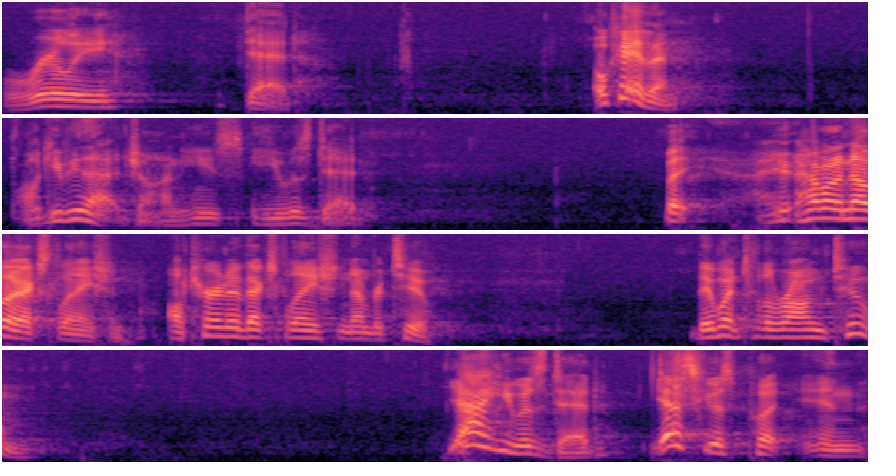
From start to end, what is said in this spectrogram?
really dead. Okay, then. I'll give you that, John. He's, he was dead. But how about another explanation? Alternative explanation number two. They went to the wrong tomb. Yeah, he was dead. Yes, he was put in,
